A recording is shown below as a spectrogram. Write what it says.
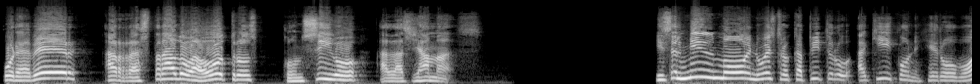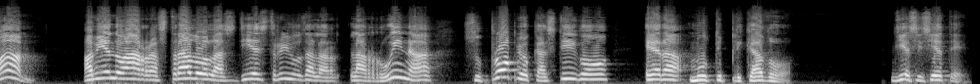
por haber arrastrado a otros consigo a las llamas. Y es el mismo en nuestro capítulo aquí con Jeroboam, habiendo arrastrado las diez tribus a la, la ruina, su propio castigo era multiplicado. 17.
